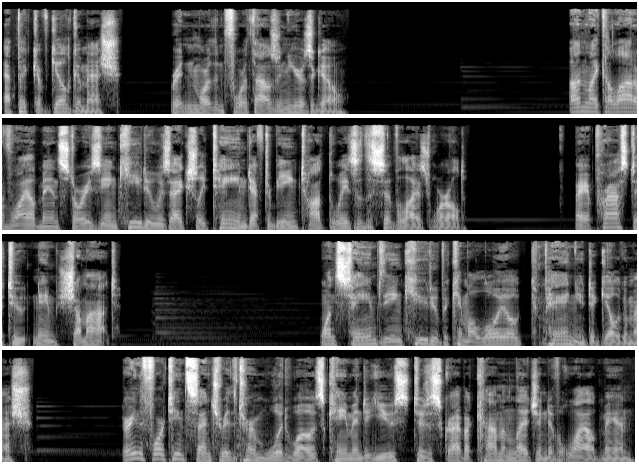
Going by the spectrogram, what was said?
Epic of Gilgamesh, written more than 4,000 years ago. Unlike a lot of wild man stories, the Enkidu was actually tamed after being taught the ways of the civilized world by a prostitute named Shamat. Once tamed, the Enkidu became a loyal companion to Gilgamesh. During the 14th century, the term wood woes came into use to describe a common legend of a wild man.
